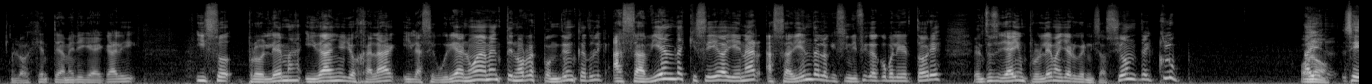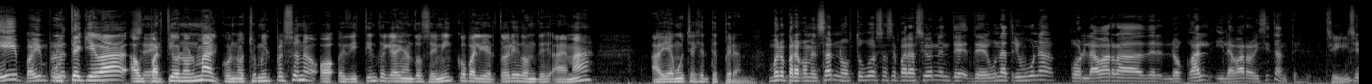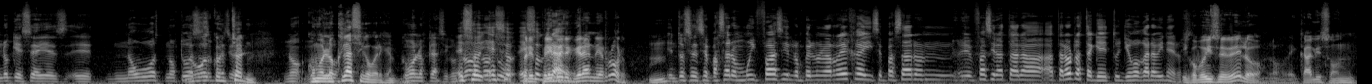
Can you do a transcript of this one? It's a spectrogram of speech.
La gente de América de Cali hizo problemas y daños y ojalá y la seguridad nuevamente no respondió en Católica a sabiendas que se iba a llenar, a sabiendas lo que significa Copa Libertadores, entonces ya hay un problema y organización del club. ¿O Hay- no? Sí, hay un problema. Usted que va a un Sí. partido normal con 8.000 personas, o es distinto que hayan 12.000 Copa Libertadores donde además había mucha gente esperando. Bueno, para comenzar, no estuvo esa separación de, de una tribuna por la barra del local y la barra visitante. Sí. Sino que se, eh, no hubo, no estuvo No esa hubo separación. colchón. No, no Como en los tuvo- clásicos, por ejemplo. Como en los clásicos. Eso- No, no eso- tuvo. eso Primer grave. gran error. Entonces se pasaron muy fácil, rompieron una reja y se pasaron eh, fácil hasta la, hasta la otra, hasta que llegó Carabineros. Y como dice Velo, los de Cali son,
